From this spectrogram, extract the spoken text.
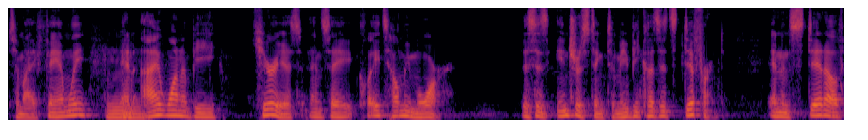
to my family. And mm. I want to be curious and say, Clay, tell me more. This is interesting to me because it's different. And instead of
